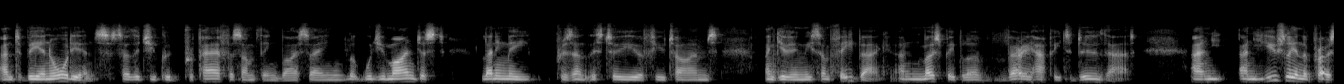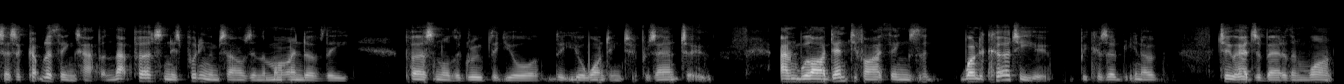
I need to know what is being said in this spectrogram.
and to be an audience so that you could prepare for something by saying, Look, would you mind just letting me present this to you a few times and giving me some feedback? And most people are very happy to do that. And, and usually in the process, a couple of things happen. That person is putting themselves in the mind of the person or the group that you're that you're wanting to present to, and will identify things that won't occur to you because you know two heads are better than one.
